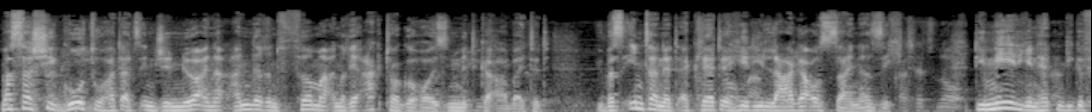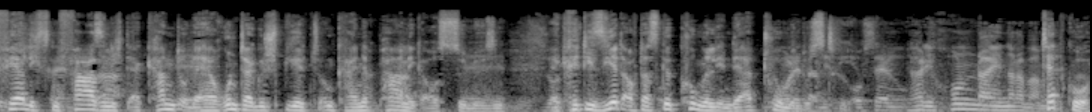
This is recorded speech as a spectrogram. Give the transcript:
Masashi Goto hat als Ingenieur einer anderen Firma an Reaktorgehäusen mitgearbeitet. Übers Internet erklärt er hier die Lage aus seiner Sicht. Die Medien hätten die gefährlichsten Phasen nicht erkannt oder heruntergespielt, um keine Panik auszulösen. Er kritisiert auch das Gekungel in der Atomindustrie. TEPCO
